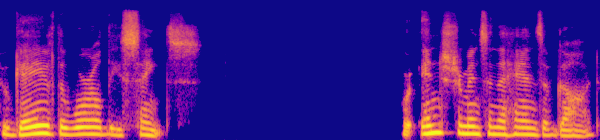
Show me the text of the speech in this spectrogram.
who gave the world these saints were instruments in the hands of God.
